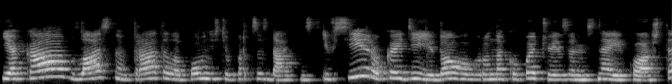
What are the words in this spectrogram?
яка, власне, втратила повністю працездатність. І всі роки дії договору накопичує замість неї кошти,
